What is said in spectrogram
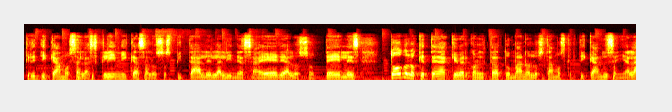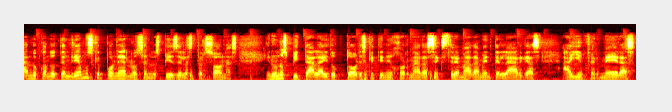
Criticamos a las clínicas, a los hospitales, las líneas aéreas, los hoteles, todo lo que tenga que ver con el trato humano lo estamos criticando y señalando cuando tendríamos que ponernos en los pies de las personas. En un hospital hay doctores que tienen jornadas extremadamente largas, hay enfermeras,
